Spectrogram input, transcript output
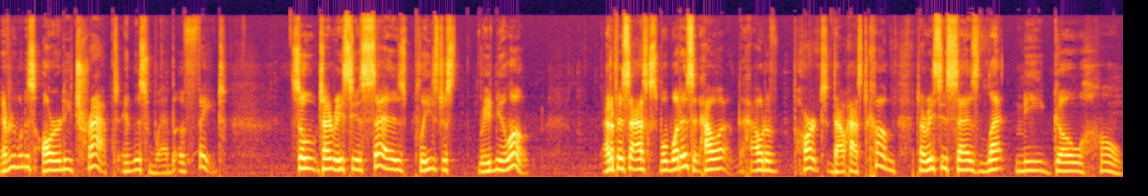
Everyone is already trapped in this web of fate. So Tiresias says, Please just leave me alone. Oedipus asks, Well, what is it? How out of heart thou hast come? Tiresias says, Let me go home.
